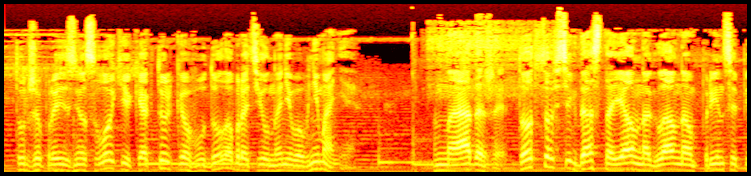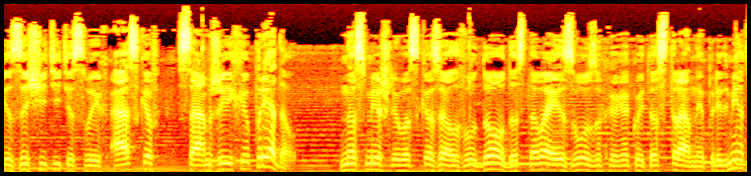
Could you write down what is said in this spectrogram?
– тут же произнес Локи, как только Вудол обратил на него внимание. «Надо же! Тот, кто всегда стоял на главном принципе «защитите своих асков», сам же их и предал!» Насмешливо сказал Вудол, доставая из воздуха какой-то странный предмет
